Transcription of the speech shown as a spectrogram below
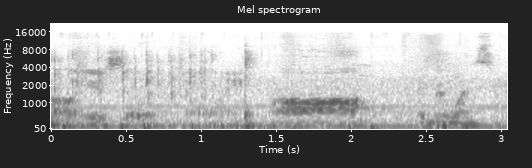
Oh, you're so annoying. Aw, everyone's here.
